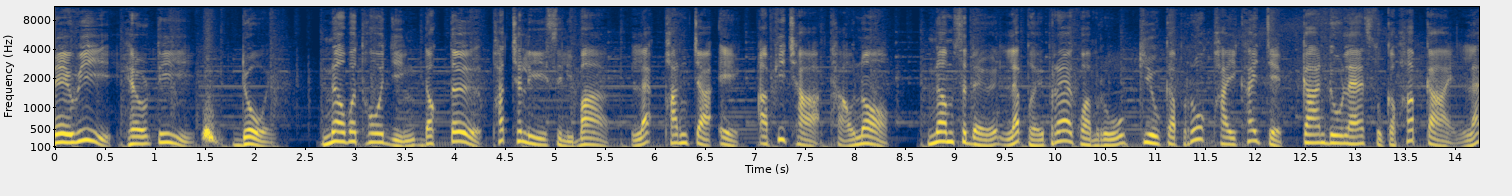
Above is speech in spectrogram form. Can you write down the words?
Navy Healthy โดย นาวโทหญิงด็อกเตอร์พัชรีศิริมาศและพันจ่าเอกอภิชาถาวนอกนำเสนอและเผยแพร่ความรู้เกี่ยวกับโรคภัยไข้เจ็บ การดูแลสุขภาพกายและ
